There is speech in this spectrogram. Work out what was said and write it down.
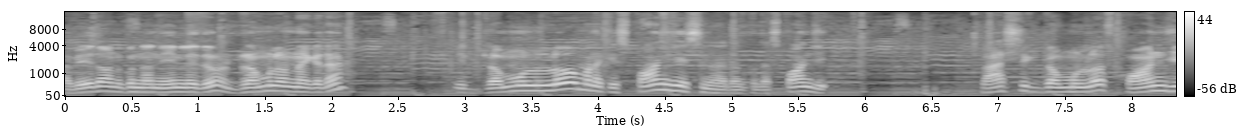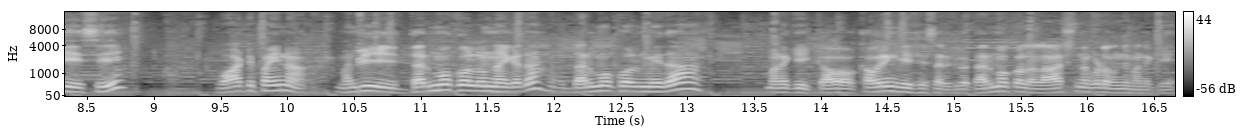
అవేదో అనుకున్నాను ఏం లేదు. డ్రమ్ములు ఉన్నాయి కదా. ఈ డ్రమ్ముల్లో మనకి స్పాంజ్ చేసినారు అనుకుంటా స్పాంజీ. ప్లాస్టిక్ డ్రమ్ముల్లో స్పాంజ్ చేసి వాటిపైన మళ్ళీ ధర్మోకోల్ ఉన్నాయి కదా. ధర్మోకోల్ మీద మనకి కవరింగ్ చేసేసారు. ఇదిగో ధర్మోకోల్ లాస్ట్న కూడా ఉంది మనకి.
